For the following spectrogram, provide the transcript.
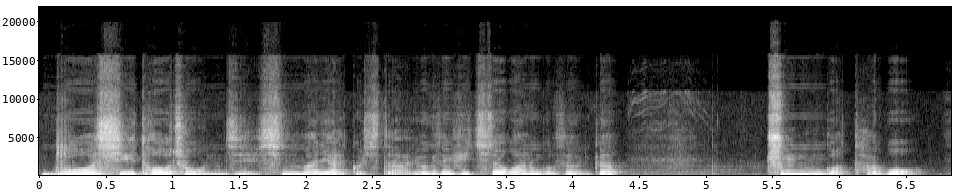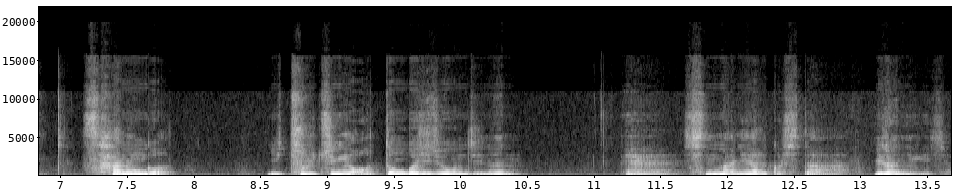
무엇이 더 좋은지 신만이 알 것이다. 여기서 휘치라고 하는 것은 그러니까 죽는 것하고 사는 것. 이 둘 중에 어떤 것이 좋은지는 예, 신만이 알 것이다. 이런 얘기죠.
